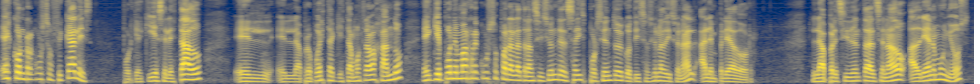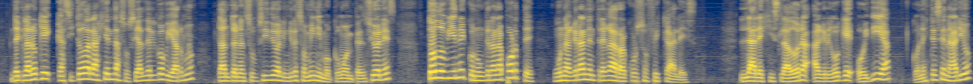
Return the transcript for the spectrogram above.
es con recursos fiscales, porque aquí es el Estado, el, la propuesta que estamos trabajando, el que pone más recursos para la transición del 6% de cotización adicional al empleador. La presidenta del Senado, Adriana Muñoz, declaró que casi toda la agenda social del gobierno tanto en el subsidio al ingreso mínimo como en pensiones, todo viene con un gran aporte, una gran entrega de recursos fiscales. La legisladora agregó que hoy día, con este escenario,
